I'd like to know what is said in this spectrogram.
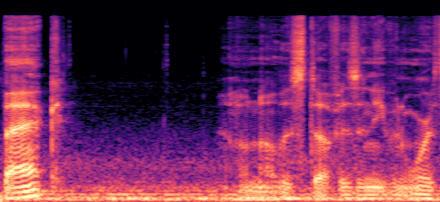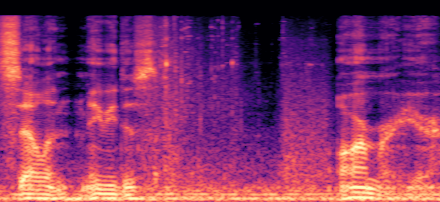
Back. I don't know, this stuff isn't even worth selling. Maybe this armor here.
